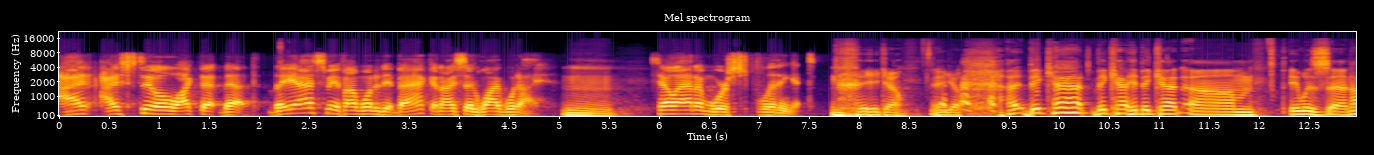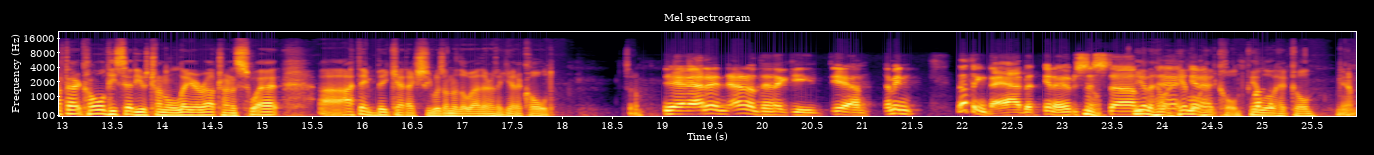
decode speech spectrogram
I I still like that bet. They asked me if I wanted it back, and I said, "Why would I?" Tell Adam we're splitting it. There you go. There you go. uh, big cat, big cat, hit big cat. Um, it was uh, not that cold. He said he was trying to layer up, trying to sweat. Uh, I think big cat actually was under the weather. I think he had a cold. So Yeah, I didn't. I don't think he. Yeah, I mean, nothing bad, but you know, it was just. Um, he had a, he eh, had a you little know, head cold. He had a little head cold. Yeah.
